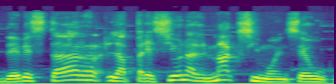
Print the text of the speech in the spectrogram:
Debe estar la presión al máximo en CEU.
